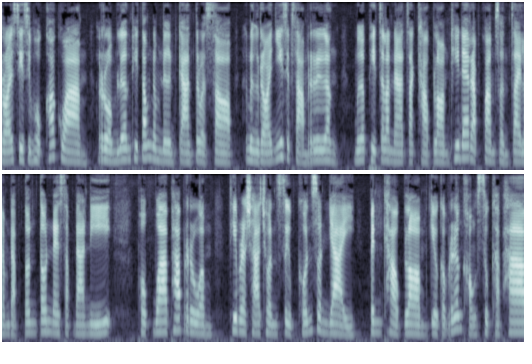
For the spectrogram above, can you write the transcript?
246 ข้อความ รวมเรื่องที่ต้องดำเนินการตรวจสอบ 123 เรื่อง เมื่อพิจารณาจากข่าวปลอมที่ได้รับความสนใจลำดับต้นๆในสัปดาห์นี้ พบว่าภาพรวมที่ประชาชนสืบค้นส่วนใหญ่ เป็นข่าวปลอมเกี่ยวกับเรื่องของสุขภาพ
